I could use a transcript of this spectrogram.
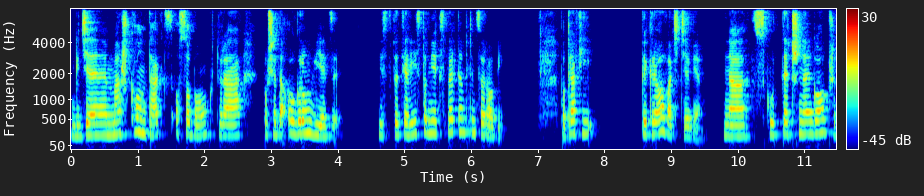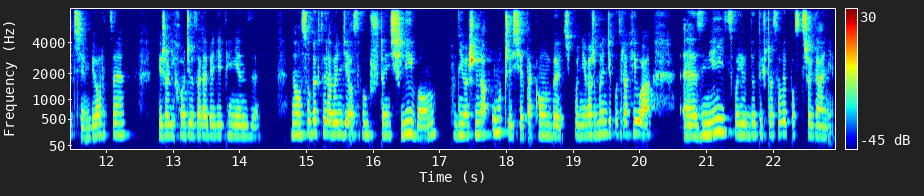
gdzie masz kontakt z osobą, która posiada ogrom wiedzy, jest specjalistą i ekspertem w tym, co robi. Potrafi wykreować Ciebie na skutecznego przedsiębiorcę, jeżeli chodzi o zarabianie pieniędzy, na osobę, która będzie osobą szczęśliwą, ponieważ nauczy się taką być, ponieważ będzie potrafiła e, zmienić swoje dotychczasowe postrzeganie,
